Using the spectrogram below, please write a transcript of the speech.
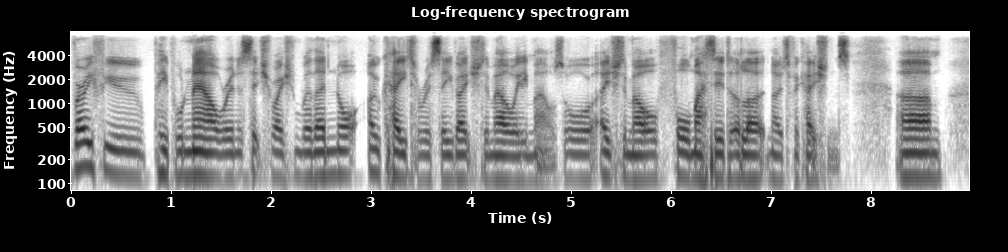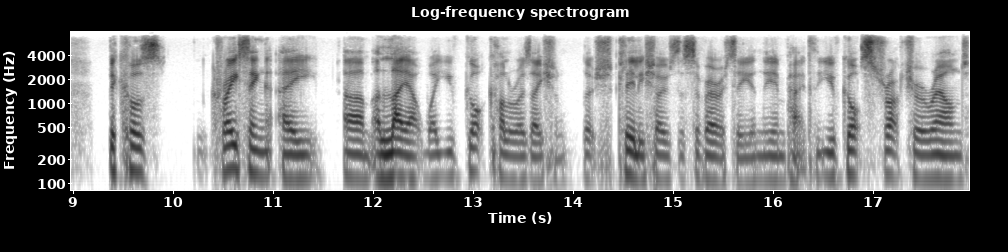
very few people now are in a situation where they're not okay to receive HTML emails or HTML formatted alert notifications. Um, because creating a um, a layout where you've got colorization that sh- clearly shows the severity and the impact, that you've got structure around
